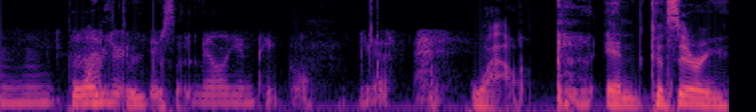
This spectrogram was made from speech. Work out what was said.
Mm-hmm. 43%. million people. Yes. Wow. And considering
